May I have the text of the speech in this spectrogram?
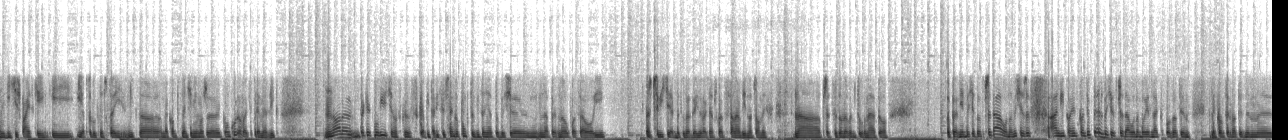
Ligi Hiszpańskiej i, i absolutnie tutaj nikt na, na kontynencie nie może konkurować z Premier League. No ale tak jak mówiliście, no, z, z kapitalistycznego punktu widzenia to by się na pewno opłacało i rzeczywiście jakby to zorganizować na przykład w Stanach Zjednoczonych na przedsezonowym tournée, to to pewnie by się to sprzedało. No myślę, że w Anglii koniec końców też by się sprzedało, no bo jednak poza tym konserwatywnym y,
